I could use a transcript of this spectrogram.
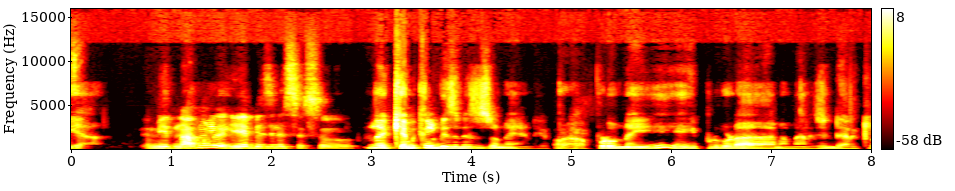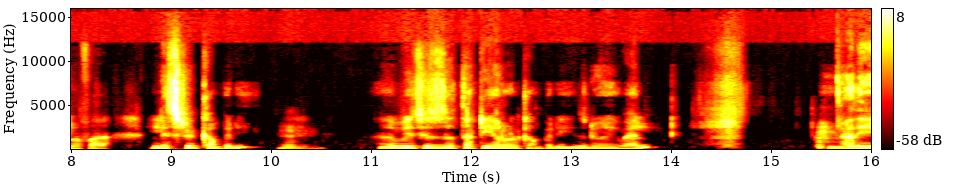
Yeah. మీరు నార్మల్గా ఏ బిజినెసెస్ కెమికల్ బిజినెసెస్ ఉన్నాయండి. అప్పుడు- ఉన్నాయి. ఇప్పుడు కూడా I'm managing director of listed company which is thirty year old company is doing well అది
